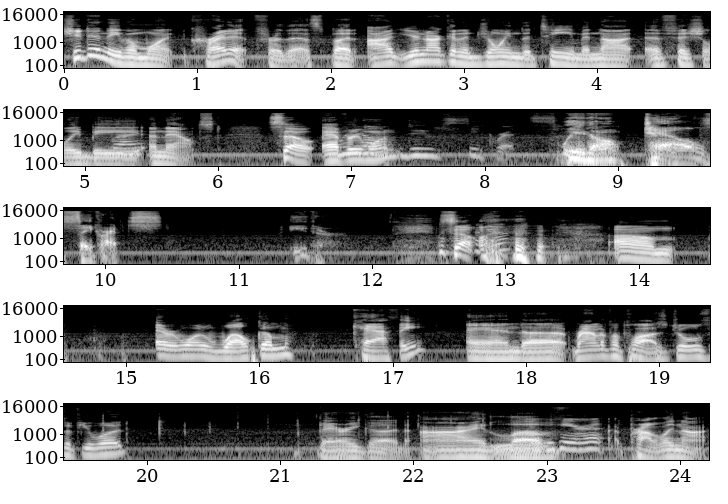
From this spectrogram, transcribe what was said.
She didn't even want credit for this, but I, you're not going to join the team and not officially be Right. announced. So We everyone, don't do secrets. we don't tell secrets. either. So, um, everyone, welcome Kathy and uh, round of applause, Jules, if you would. Very good. I love. You hear it? Probably not.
